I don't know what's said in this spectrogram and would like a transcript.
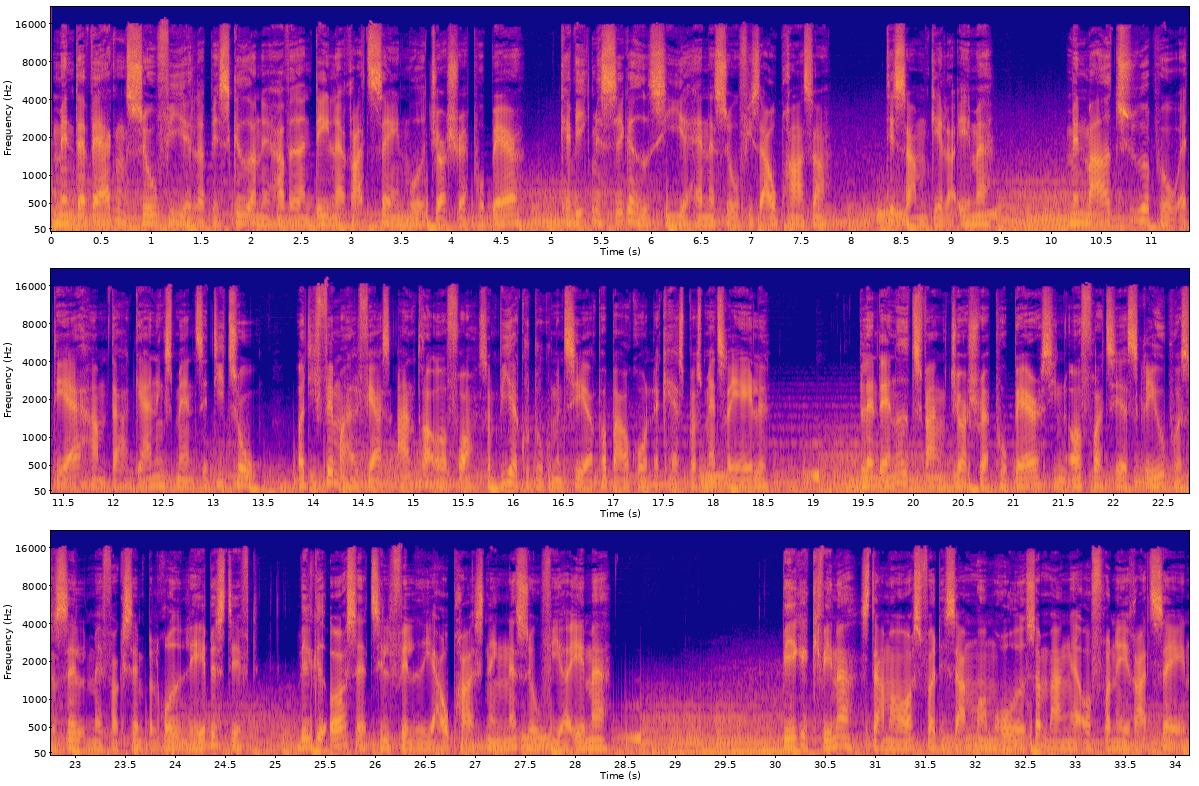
Men da hverken Sophie eller beskederne har været en del af retssagen mod Joshua Pobert, kan vi ikke med sikkerhed sige, at han er Sophies afpresser. Det samme gælder Emma. Men meget tyder på, at det er ham, der er gerningsmand til de to, og de 75 andre ofre, som vi har kunne dokumentere på baggrund af Kaspers materiale. Blandt andet tvang Joshua Pobert sine ofre til at skrive på sig selv med for eksempel rød læbestift, hvilket også er tilfældet i afpresningen af Sophie og Emma. Begge kvinder stammer også fra det samme område som mange af ofrene i retssagen.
